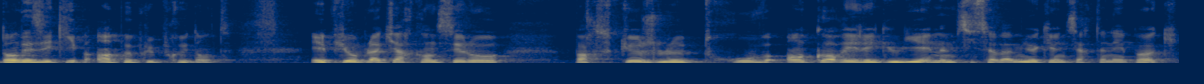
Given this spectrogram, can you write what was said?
dans des équipes un peu plus prudentes. Et puis au placard, Cancelo, parce que je le trouve encore irrégulier, même si ça va mieux qu'à une certaine époque.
